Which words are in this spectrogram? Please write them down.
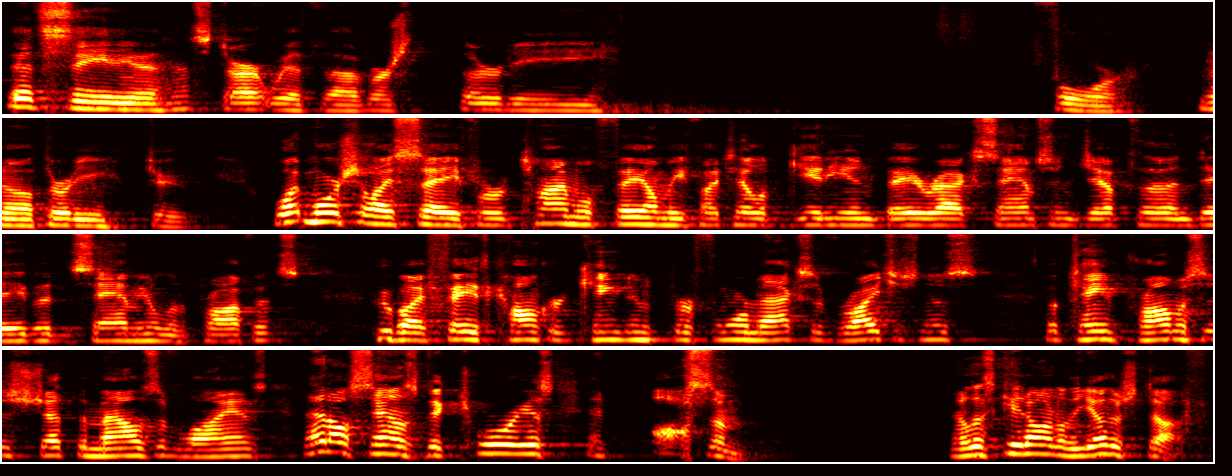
let's see, uh, let's start with uh, verse 34. No, 32. What more shall I say? For time will fail me if I tell of Gideon, Barak, Samson, Jephthah, and David, and Samuel, and the prophets, who by faith conquered kingdoms, performed acts of righteousness, obtained promises, shut the mouths of lions. That all sounds victorious and awesome. Now let's get on to the other stuff.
